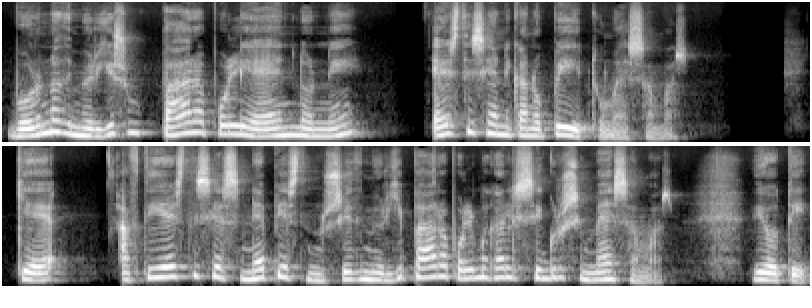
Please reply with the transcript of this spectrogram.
μπορούν να δημιουργήσουν πάρα πολύ έντονη αίσθηση ανικανοποίητου μέσα μας. Και αυτή η αίσθηση ασυνέπειας στην ουσία δημιουργεί πάρα πολύ μεγάλη σύγκρουση μέσα μας. Διότι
